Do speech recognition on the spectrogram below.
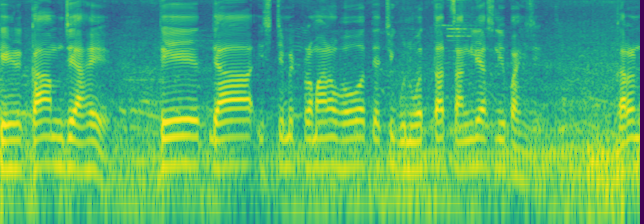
की हे काम जे आहे ते त्या इस्टिमेटप्रमाणे व्हावं त्याची गुणवत्ता चांगली असली पाहिजे. कारण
